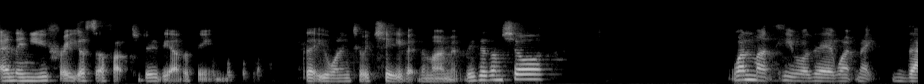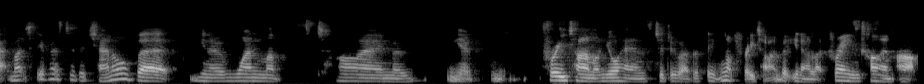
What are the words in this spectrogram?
and then you free yourself up to do the other things that you're wanting to achieve at the moment? Because I'm sure one month here or there won't make that much difference to the channel, but you know, one time of you know free time on your hands to do other things, not free time, but you know, like freeing time up.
